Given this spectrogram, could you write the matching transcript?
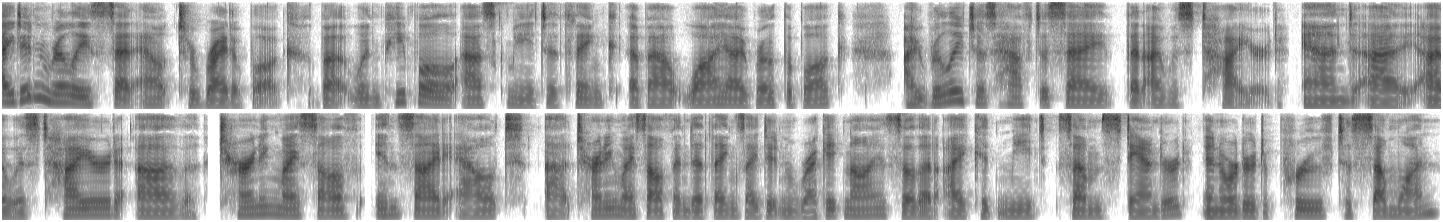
I didn't really set out to write a book, but when people ask me to think about why I wrote the book, I really just have to say that I was tired. And uh, I was tired of turning myself inside out, uh, turning myself into things I didn't recognize so that I could meet some standard in order to prove to someone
